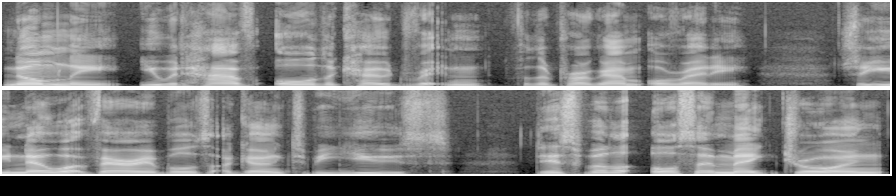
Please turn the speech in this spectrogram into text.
Normally, you would have all the code written for the program already, so you know what variables are going to be used this will also make drawing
